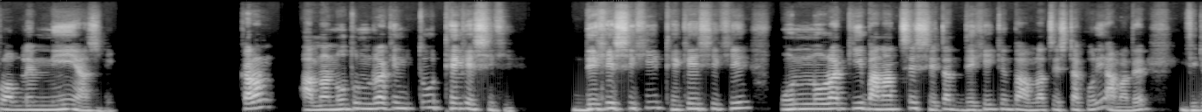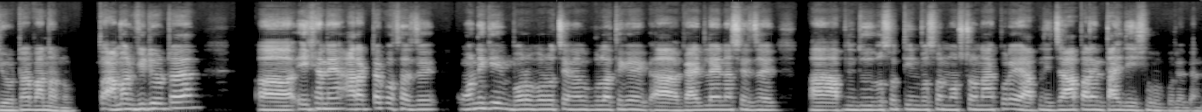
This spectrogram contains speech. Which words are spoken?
প্রবলেম নিয়ে আসবে। কারণ আমরা নতুনরা কিন্তু থেকে শিখি। দেখে শিখি থেকে শিখি, অন্যরা কি বানাচ্ছে সেটা দেখেই কিন্তু আমরা চেষ্টা করি আমাদের ভিডিওটা বানানো। তো আমার ভিডিওটা এখানে আর একটা কথা যে, অনেকে বড় বড় চ্যানেলগুলা থেকে গাইডলাইন আসে যে আপনি দুই বছর, তিন বছর নষ্ট না করে আপনি যা পারেন তাই দিয়ে শুরু করে দেন।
